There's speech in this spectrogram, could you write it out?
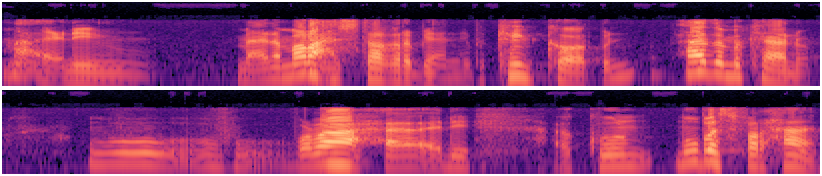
ما يعني مع أنا ما راح أستغرب يعني كينج كوربن هذا مكانه. وراح يعني أكون مو بس فرحان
